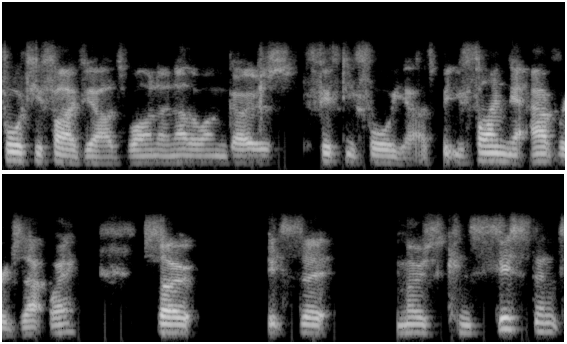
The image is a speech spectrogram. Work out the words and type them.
45 yards one, another one goes 54 yards, but you find the average that way. So it's the most consistent,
